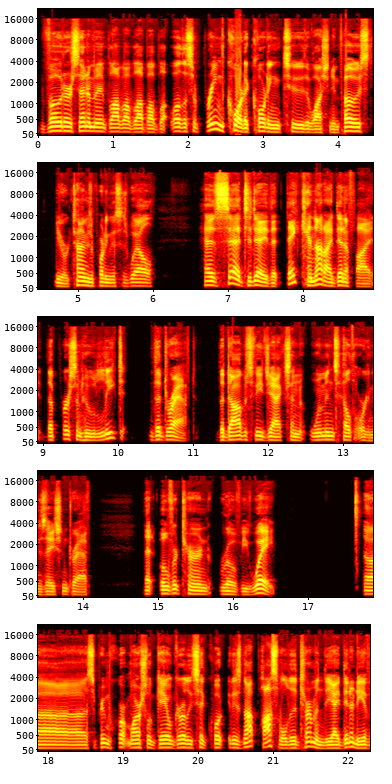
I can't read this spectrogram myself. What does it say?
voter sentiment, blah, blah, blah, blah, blah. Well, the Supreme Court, according to the Washington Post, New York Times reporting this as well, has said today that they cannot identify the person who leaked the draft, the Dobbs v. Jackson Women's Health Organization draft that overturned Roe v. Wade. Uh, Supreme Court Marshal Gail Curley said, quote, it is not possible to determine the identity of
